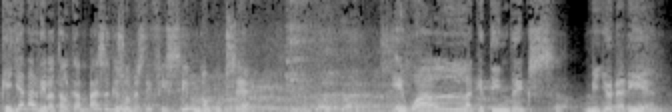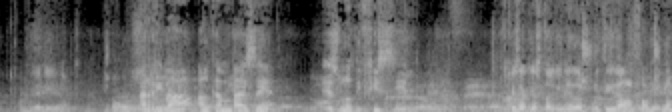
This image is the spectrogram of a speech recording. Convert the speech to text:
que ja han arribat al camp base, que és el més difícil, no? Potser. Igual aquest índex milloraria. Canviaria. Arribar al camp base és lo difícil. Que és aquesta línia de sortida, en el fons, no?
